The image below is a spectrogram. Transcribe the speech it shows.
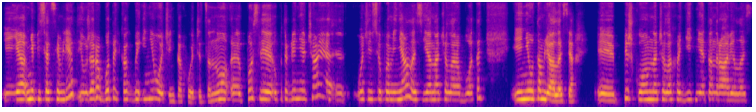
и я, мне 57 лет, и уже работать как бы и не очень-то хочется, но э, после употребления чая э, очень все поменялось, я начала работать и не утомлялась, Э, пешком начала ходить, мне это нравилось.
